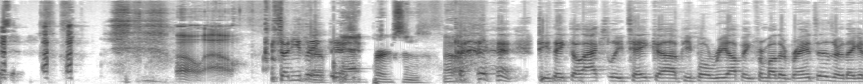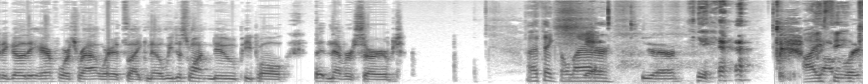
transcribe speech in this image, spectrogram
Face it. Oh wow. So do you you're a think that, bad person. Do you think they'll actually take uh, people re-upping from other branches, or are they going to go the Air Force route where it's like, no, we just want new people that never served? I think the latter. Yeah, Yeah. I Probably. think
